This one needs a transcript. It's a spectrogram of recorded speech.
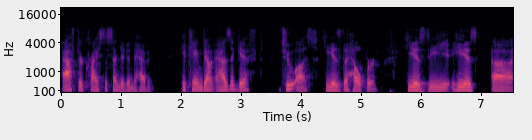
after Christ ascended into heaven. He came down as a gift to us. He is the helper. He is the he is uh,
